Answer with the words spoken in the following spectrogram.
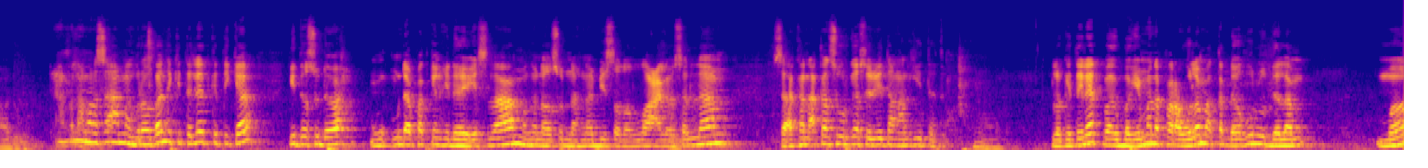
Aduh. Aman. Berapa banyak kita lihat ketika kita sudah mendapatkan hidayah Islam, mengenal sunnah Nabi Sallallahu Alaihi Wasallam, seakan-akan surga sudah di tangan kita tuh. Kalau kita lihat baga- bagaimana para ulama terdahulu dalam me,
